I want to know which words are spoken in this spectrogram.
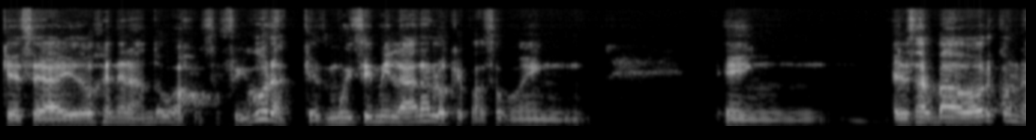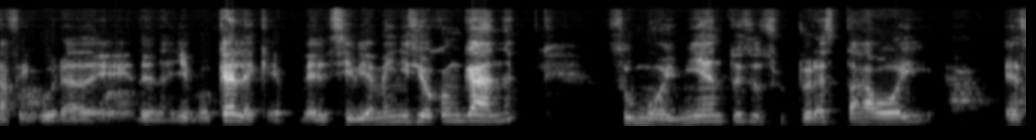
que se ha ido generando bajo su figura, que es muy similar a lo que pasó en, en El Salvador con la figura de, de Nayib Bukele, que eh, si bien me inició con Ghana, su movimiento y su estructura está hoy es,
